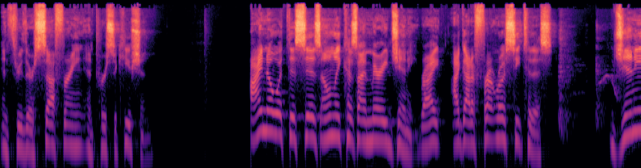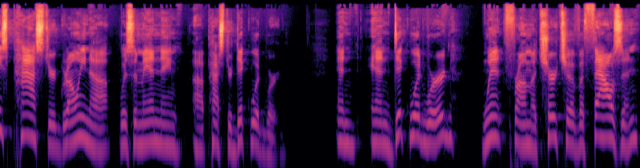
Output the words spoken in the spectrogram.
and through their suffering and persecution. I know what this is only because I married Jenny, right? I got a front row seat to this. Jenny's pastor growing up was a man named uh, Pastor Dick Woodward. And, and Dick Woodward went from a church of a thousand,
